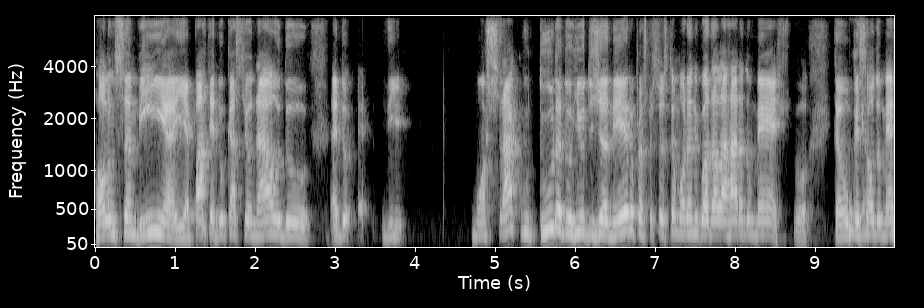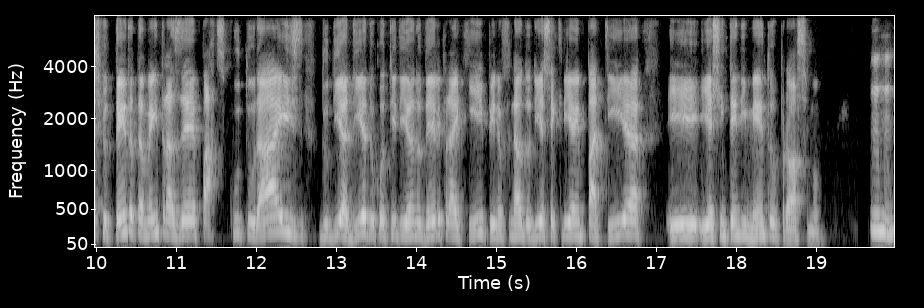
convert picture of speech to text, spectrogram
rola um sambinha e é parte educacional do, é do é de mostrar a cultura do Rio de Janeiro para as pessoas que estão morando em Guadalajara, no México. Então, o pessoal do México tenta também trazer partes culturais do dia a dia, do cotidiano dele para a equipe, e no final do dia você cria empatia e, e esse entendimento próximo. Uhum.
